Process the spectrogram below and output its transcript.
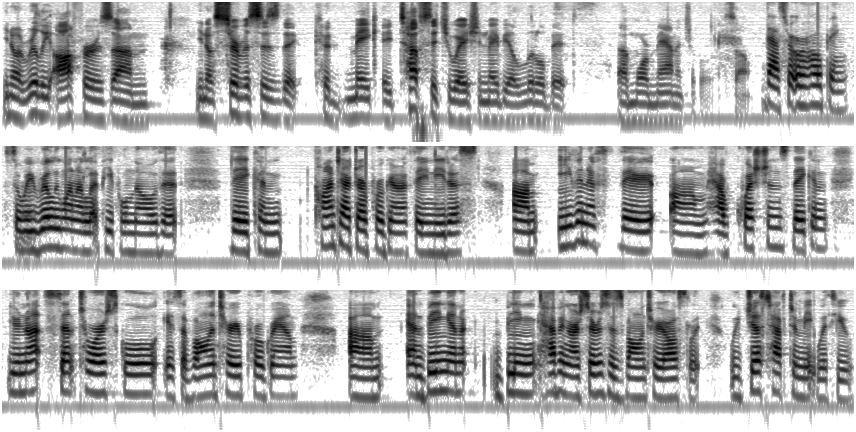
you know, it really offers um, you know services that could make a tough situation maybe a little bit uh, more manageable. So. That's what we're hoping. So we really want to let people know that they can contact our program if they need us. Um, even if they um, have questions, they can. You're not sent to our school. It's a voluntary program, um, and being in, being having our services voluntary also, we just have to meet with you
